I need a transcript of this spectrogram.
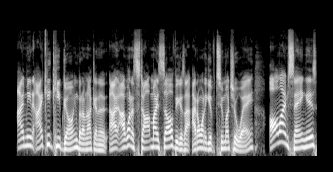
I mean, I could keep going, but I'm not gonna. I, I want to stop myself because I, I don't want to give too much away. All I'm saying is,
